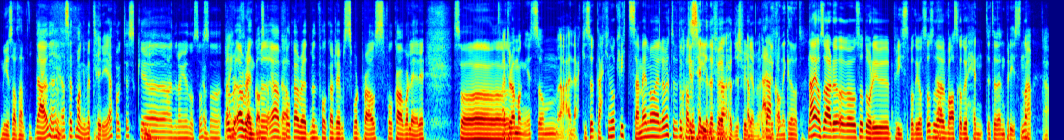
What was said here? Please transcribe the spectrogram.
mye Southampton. Det er jo det. Jeg har sett mange med tre, faktisk. Mm. eh, en eller annen grunn også. Så, ja, Redman, ja, folk har Redmond, folk har James Ward Prowse, folk har Valeri. Så Jeg tror det er mange som Nei, det er ikke, så, det er ikke noe å kvitte seg med nå heller, vet du. Du kan ikke selge det før. Huddersfield hjemme. Nei, du kan ikke det, vet du. Nei, og så er det også dårlig pris på de også, så det Ja. er, hva skal du hente til den prisen, da? Ja, ja.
